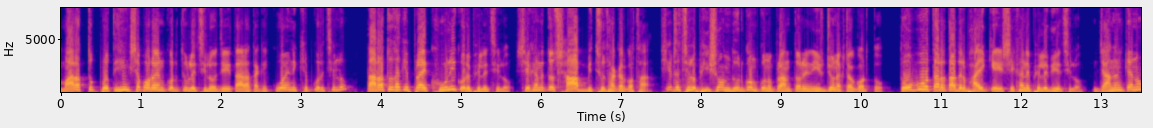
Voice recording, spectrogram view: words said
মারাত্মক প্রতিহিংসা পরায়ণ করে তুলেছিল যে তারা তাকে কুয়ায় নিক্ষেপ করেছিল? তারা তো তাকে প্রায় খুনই করে ফেলেছিল। সেখানে তো সাপ বিচ্ছু থাকার কথা। সেটা ছিল ভীষণ দুর্গম কোনো প্রান্তরে নির্জন একটা গর্ত। তবুও তারা তাদের ভাইকে সেখানে ফেলে দিয়েছিল। জানেন কেন?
